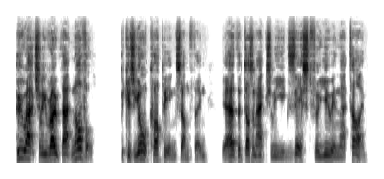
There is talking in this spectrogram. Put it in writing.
who actually wrote that novel? Because you're copying something, yeah, that doesn't actually exist for you in that time.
